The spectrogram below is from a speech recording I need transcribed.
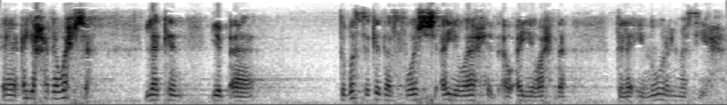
آه أي حاجة وحشة. لكن يبقى تبص كده في وش أي واحد أو أي واحدة تلاقي نور المسيح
